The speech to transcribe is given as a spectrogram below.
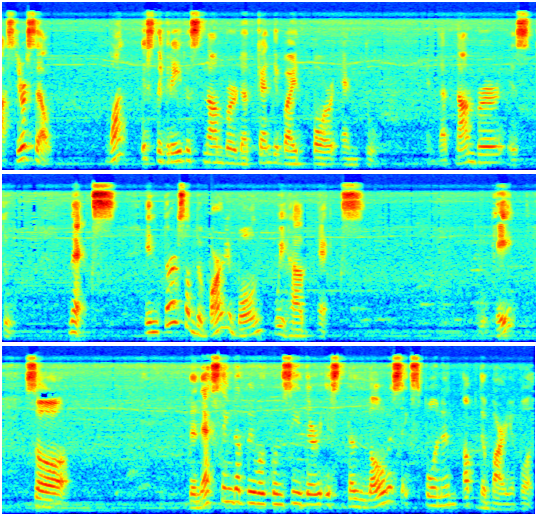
Ask yourself, what is the greatest number that can divide 4 and 2? And that number is 2. Next, in terms of the variable, we have x. Okay, so the next thing that we will consider is the lowest exponent of the variable.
